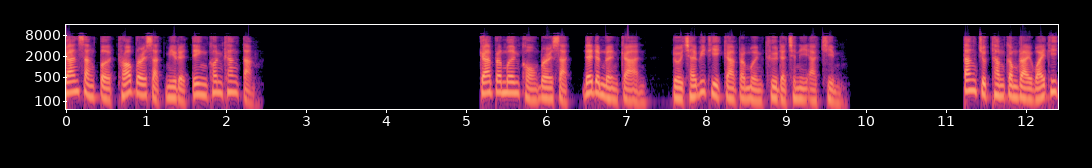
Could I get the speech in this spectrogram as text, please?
การสั่งเปิดเพราะบริษัทมีเรตติ้งค่อนข้างต่ำ การประเมินของบริษัทได้ดำเนินการ โดยใช้วิธีการประเมินคือดัชนีอาคิม ตั้งจุดทำกำไรไว้ที่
